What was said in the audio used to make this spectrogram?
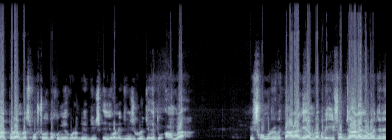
তারপরে আমরা স্পষ্ট করে তখন ইয়ে করলাম যে এই জিনিস এই ধরনের জিনিসগুলো যেহেতু আমরা সংগঠন তার আগে আমরা মানে এসব জানার আগে আমরা জেনে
